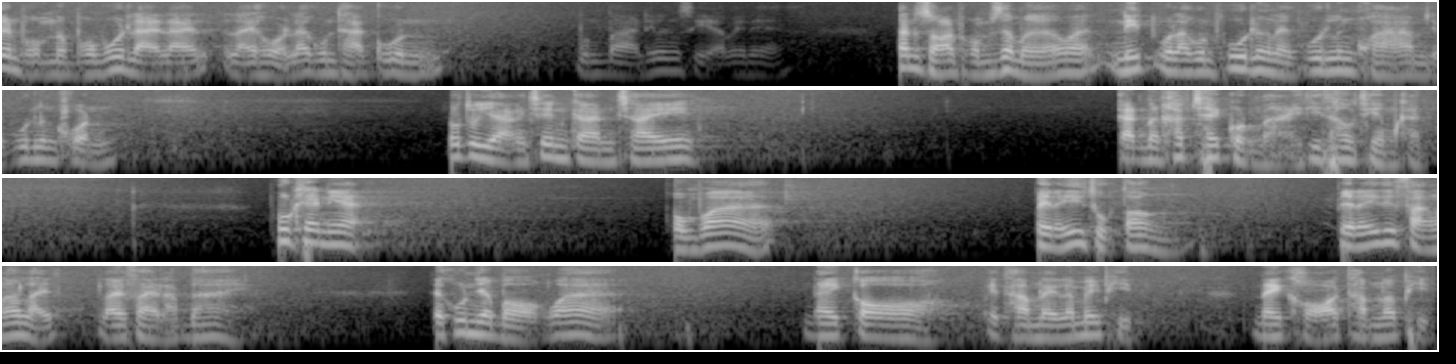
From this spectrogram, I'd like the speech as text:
พื่อนผมผมพูดหลายหลายหลายหนแล้วคุณถากุลบุญบาที่เพิ่งเสียไปเนี่ยท่านสอนผมเสมอว่า นิดเวลาคุณพูดเรื่องอะไรพูดเรื่องความอย่าพูดเรื่องคนยกตัวอย่างเช่นการใช้ การบังคับใช้กฎหมายที่เท่าเทียมกัน พูดแค่เนี้ยผมว่าเป็นอะไรที่ถูกต้อง เป็นอะไรที่ฟังแล้วหลายหลายฝ่ายรับได้ แต่คุณอย่าบอกว่านายกไปทำอะไรแล้วไม่ผิดในขอทำแล้วผิด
